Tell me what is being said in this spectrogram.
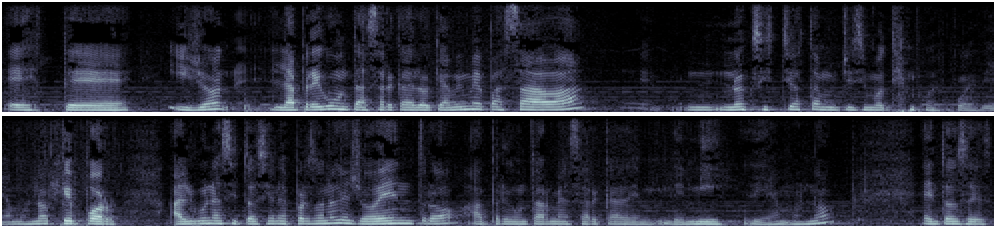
Este, y yo, la pregunta acerca de lo que a mí me pasaba, no existió hasta muchísimo tiempo después, digamos, ¿no? Que por algunas situaciones personales yo entro a preguntarme acerca de, mí, digamos, ¿no? Entonces,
